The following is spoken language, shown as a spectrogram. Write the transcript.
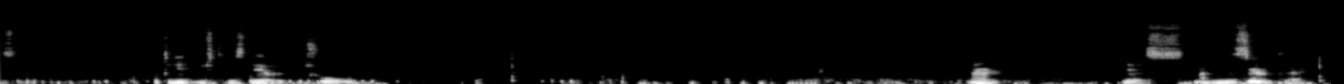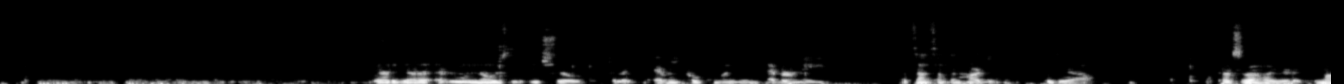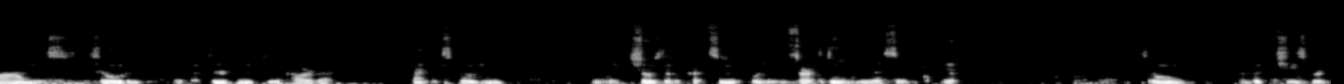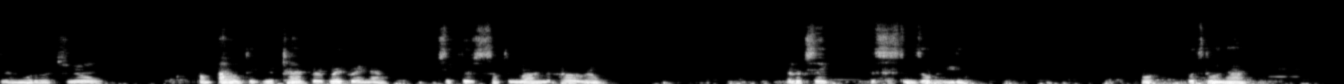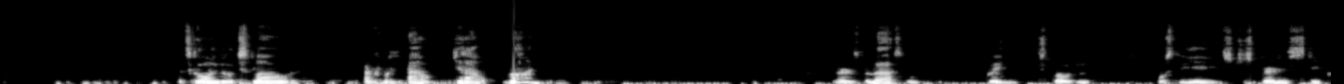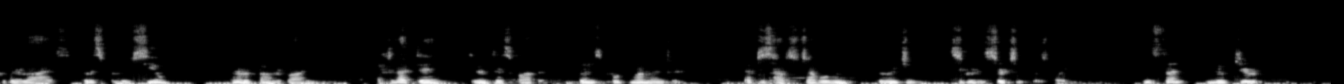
So, I have to get used to this day out of control. Yes, my name is Zerukai. Yada yada. Everyone knows the intro to like every Pokemon game ever made. It's not something hard to figure out. It talks about how your like mom was killed in like a third nuclear power that plant explosion. It like, shows that a cutscene before you even start the game, I'm guessing. Yep. So the cheeseburger, and what about you? Um, I don't think we have time for a break right now. Looks like there's something wrong in the power room. It looks like the system's overheating. Well, what's going on? It's going to explode! Everybody out! Get out! Run! There's the last one. Big explosion. Most of the age just barely escaped with their lives, but it's for Lucille never found her body. After that day, Zeruka's father, famous Pokemon ranger, left his house to travel the region, secretly searching for his wife. Since then, he lived here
